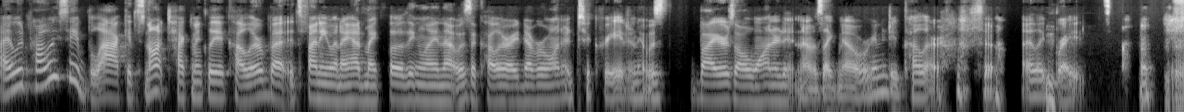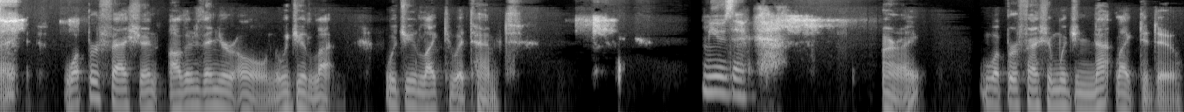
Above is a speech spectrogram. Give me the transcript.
I would probably say black it's not technically a color but it's funny when i had my clothing line that was a color i never wanted to create and it was buyers all wanted it and i was like no we're going to do color so i like bright right. What profession other than your own would you like would you like to attempt? music All right. What profession would you not like to do?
